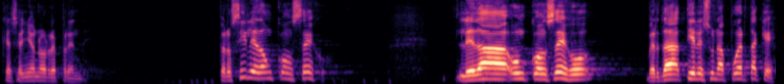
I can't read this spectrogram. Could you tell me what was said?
que el Señor nos reprende. Pero sí le da un consejo. Le da un consejo, ¿verdad? Tienes una puerta que.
